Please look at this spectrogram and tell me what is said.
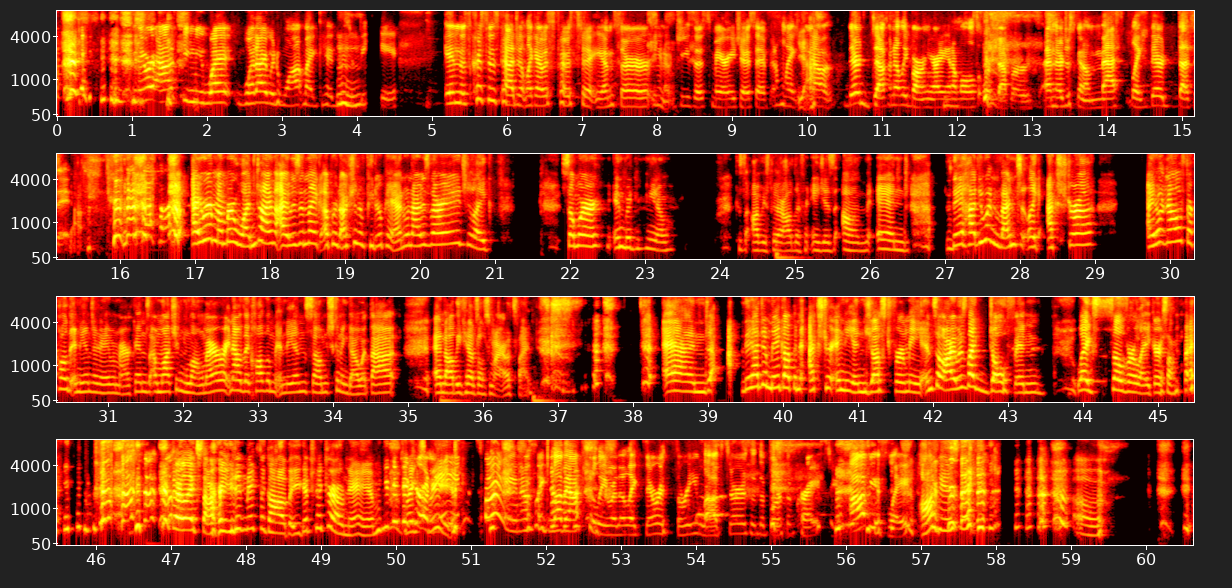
they were asking me what what I would want my kids to Mhm. be in this Christmas pageant. Like I was supposed to answer, you know, Jesus, Mary, Joseph, and I'm like, Yeah. no, they're definitely barnyard animals or shepherds, and they're just gonna mess. Like they're that's it. I remember one time I was in like a production of Peter Pan when I was their age, like somewhere in you know, because obviously they're all different ages. Um, and they had to invent like extra. I don't know if they're called Indians or Native Americans. I'm watching Longmire right now. They call them Indians, so I'm just gonna go with that, and I'll be canceled tomorrow. It's fine. and they had to make up an extra Indian just for me, and so I was like Dolphin, like Silver Lake or something. They're like, sorry, you didn't make the call, but you get to pick your own name. You can pick Like, your own sweet. name. Fine. I was like Love Actually, where they're like, there were three lobsters at the birth of Christ. Obviously. Obviously. oh.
